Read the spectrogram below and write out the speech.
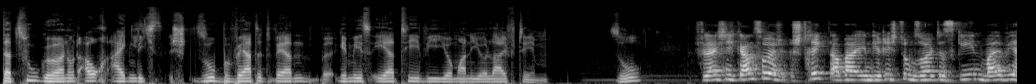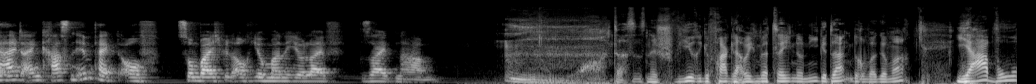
dazugehören und auch eigentlich so bewertet werden gemäß ERT wie Your Money Your Life Themen. So? vielleicht nicht ganz so strikt, aber in die Richtung sollte es gehen, weil wir halt einen krassen Impact auf zum Beispiel auch Your Money, Your Life Seiten haben. Das ist eine schwierige Frage, da habe ich mir tatsächlich noch nie Gedanken drüber gemacht. Ja, wo,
